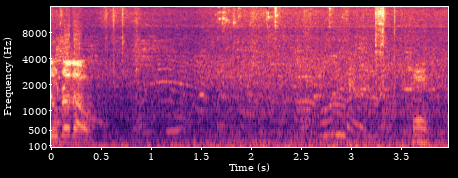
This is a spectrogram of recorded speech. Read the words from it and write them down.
দুটো দাও। হুম।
